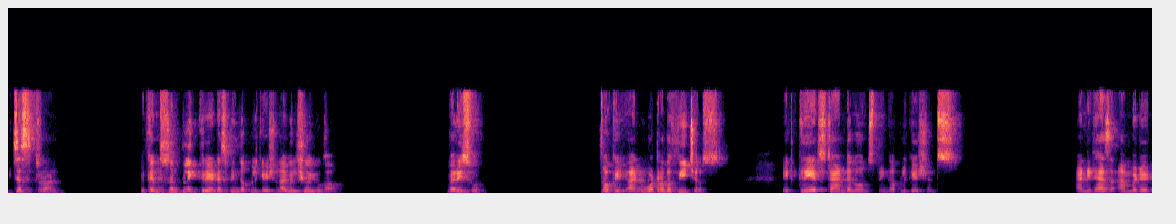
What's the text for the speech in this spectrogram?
just run. You can simply create a Spring application. I will show you how very soon. Okay, and what are the features? It creates standalone Spring applications and it has embedded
